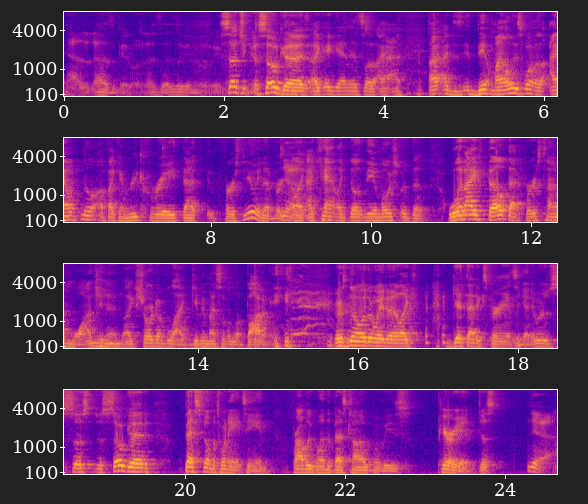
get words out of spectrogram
Yeah. That was a good one. That's, that's a good movie. such a, so good like again it's a, I, I, I just, the, my only was I don't know if I can recreate that first viewing ever Yeah. like I can't like the, the emotion the what I felt that first time watching Mm-hmm. it like short of like giving myself a lobotomy there's no other way to like get that experience again it was so, just so good best film of 2018 probably one of the best comic movies period just Yeah.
